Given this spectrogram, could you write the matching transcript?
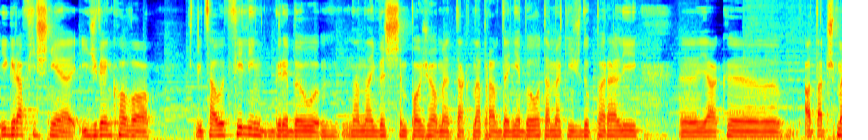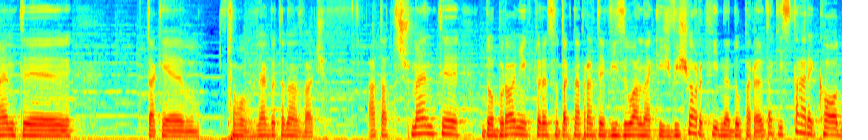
i graficznie, i dźwiękowo, i cały feeling gry był na najwyższym poziomie, tak naprawdę nie było tam jakichś dupereli, yy, jak yy, attachmenty, takie, jakby to nazwać? Attachmenty do broni, które są tak naprawdę wizualne, jakieś wisiorki, inne duperel. Taki stary kod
